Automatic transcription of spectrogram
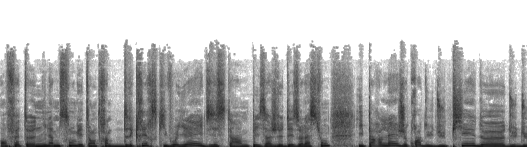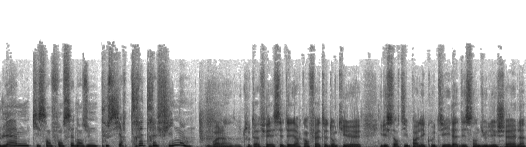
en fait, euh, Neil Armstrong était en train décrire ce qu'il voyait. Il disait c'était un paysage de désolation. Il parlait, je crois, du, pied du, du lemme qui s'enfonçait dans une poussière très très fine. Voilà, tout à fait. C'est-à-dire qu'en fait, donc il est, il est sorti par l'écoutille, il a descendu l'échelle.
